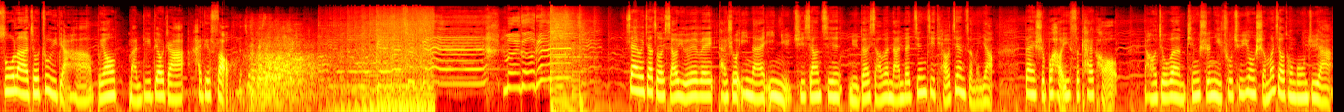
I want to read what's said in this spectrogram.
酥了就注意点哈，不要满地掉渣，还得扫。下一位叫做小雨微微，他说一男一女去相亲，女的想问男的经济条件怎么样，但是不好意思开口，然后就问平时你出去用什么交通工具呀？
